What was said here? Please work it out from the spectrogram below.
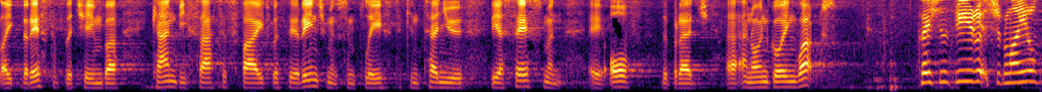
like the rest of the chamber, can be satisfied with the arrangements in place to continue the assessment uh, of the bridge uh, and ongoing works. Question three, Richard Lyle.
